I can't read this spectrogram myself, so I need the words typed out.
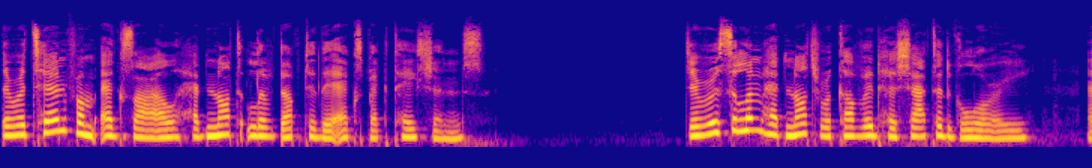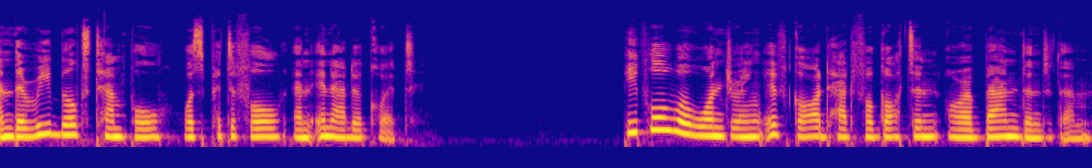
The return from exile had not lived up to their expectations. Jerusalem had not recovered her shattered glory, and the rebuilt temple was pitiful and inadequate. People were wondering if God had forgotten or abandoned them.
